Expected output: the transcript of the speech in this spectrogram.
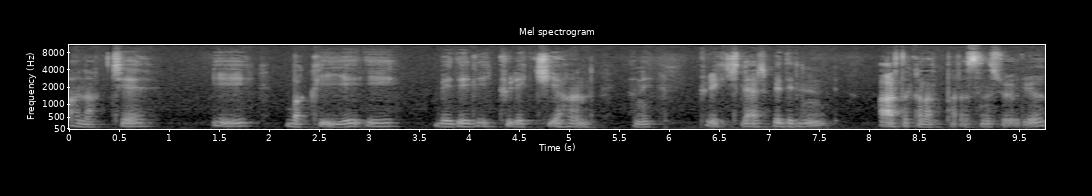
Anakçe-i Bakiye-i Bedeli Kürekçiyan yani kürekçiler bedelinin arta kalan parasını söylüyor.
